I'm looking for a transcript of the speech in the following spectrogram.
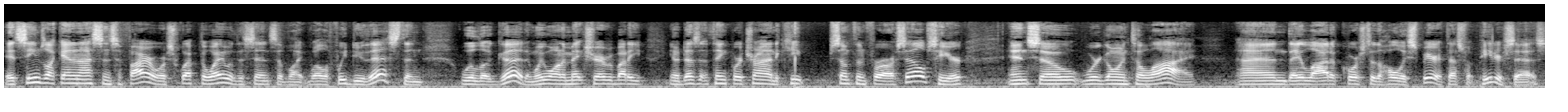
It seems like Ananias and Sapphira were swept away with the sense of like, well, if we do this, then we'll look good, and we want to make sure everybody you know doesn't think we're trying to keep something for ourselves here, and so we're going to lie. And they lied, of course, to the Holy Spirit. That's what Peter says.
